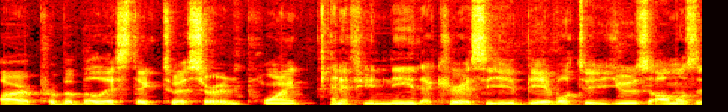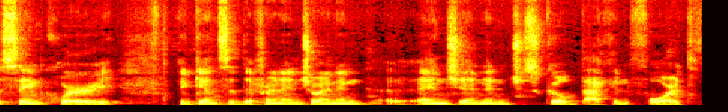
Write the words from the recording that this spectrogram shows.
are probabilistic to a certain point. And if you need accuracy, you'd be able to use almost the same query against a different engine and, uh, engine and just go back and forth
